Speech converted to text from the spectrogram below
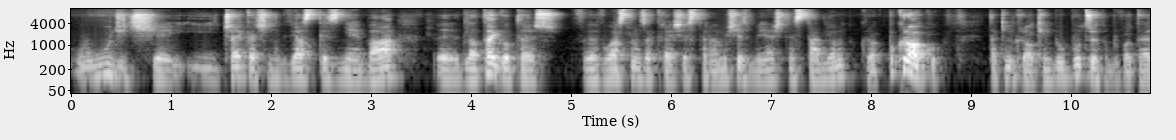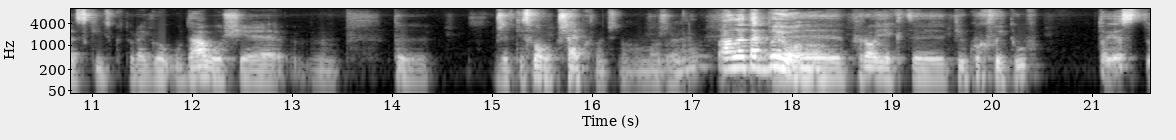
łudzić się i czekać na gwiazdkę z nieba. Y, Dlatego też we własnym zakresie staramy się zmieniać ten stadion krok po kroku. Takim krokiem był budżet obywatelski, z którego udało się, p- brzydkie słowo, przepchnąć. No, może Ale tak było, no. e, projekt piłkochwytów. To jest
